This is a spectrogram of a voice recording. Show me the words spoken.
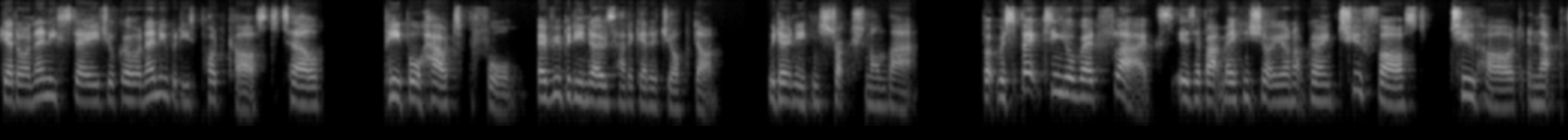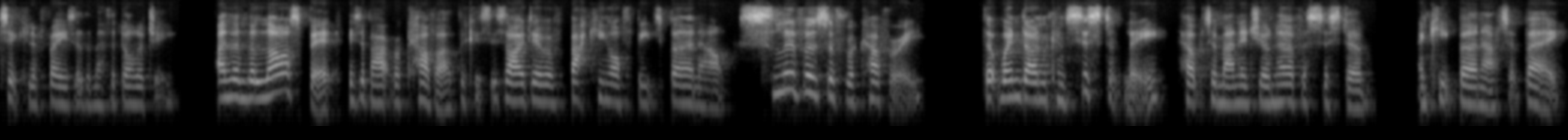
get on any stage or go on anybody's podcast to tell people how to perform. Everybody knows how to get a job done. We don't need instruction on that. But respecting your red flags is about making sure you're not going too fast, too hard in that particular phase of the methodology. And then the last bit is about recover, because this idea of backing off beats burnout, slivers of recovery that, when done consistently, help to manage your nervous system and keep burnout at bay.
